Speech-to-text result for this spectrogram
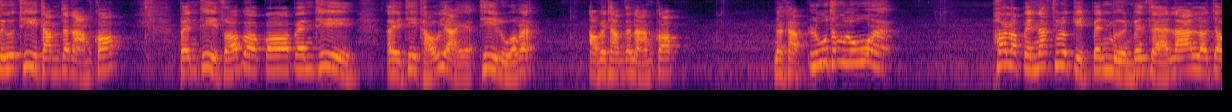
ซื้อที่ทำสนามกอล์ฟเป็นที่สปกเป็นที่ไอ้ที่เขาใหญ่ที่หลวงอะเอาไปทำสนามกอล์ฟนะครับ รู้ทั้งรู้ฮะเพราะเราเป็นนักธุรกิจเป็นหมื่นเป็นแสนล้านเราจะ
